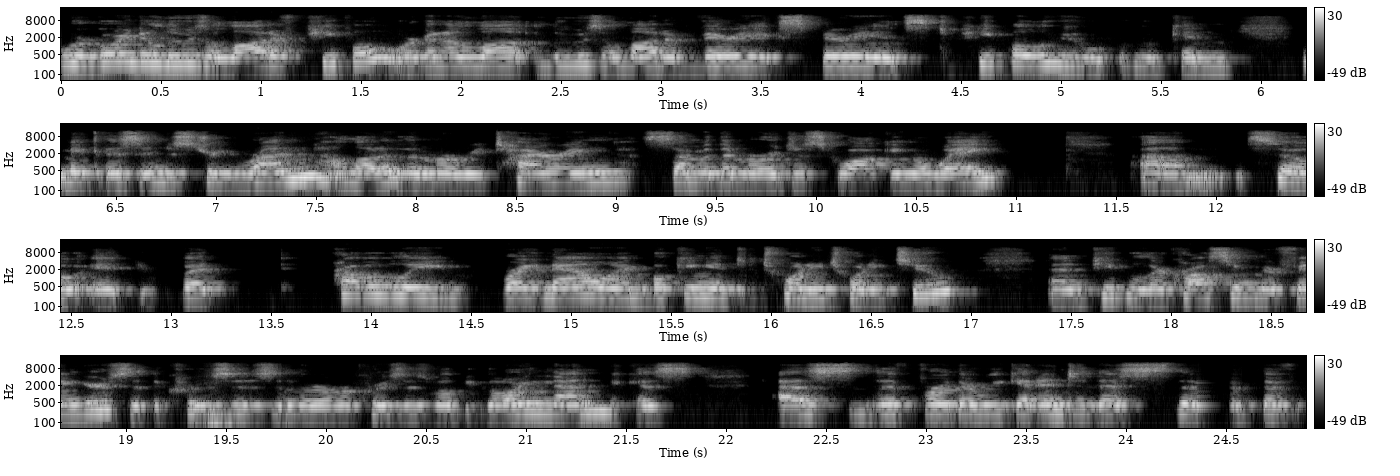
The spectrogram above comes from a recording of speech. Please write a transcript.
we're going to lose a lot of people. We're going to lo- lose a lot of very experienced people who who can make this industry run. A lot of them are retiring. Some of them are just walking away. Um, so it, but probably right now I'm booking into 2022, and people are crossing their fingers that the cruises and the river cruises will be going then because as the further we get into this, the, the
